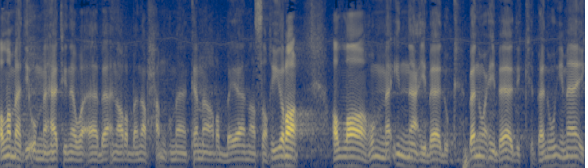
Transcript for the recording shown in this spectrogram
اللهم اهد أمهاتنا واباءنا ربنا ارحمهما كما ربيانا صغيرا. اللهم إنا عبادك بنو عبادك بنو إمائك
